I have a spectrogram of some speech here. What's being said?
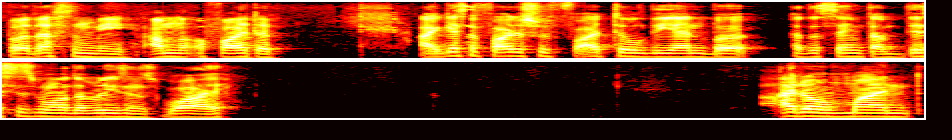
But that's me. I'm not a fighter. I guess a fighter should fight till the end, but at the same time, this is one of the reasons why. I don't mind.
